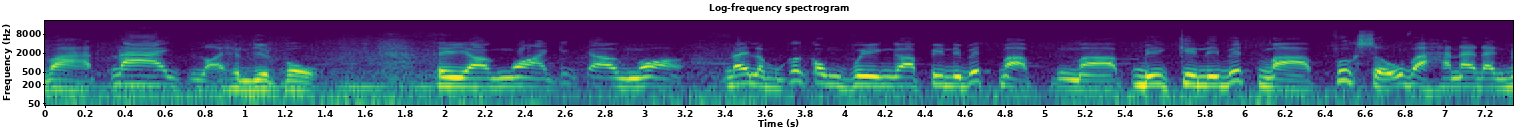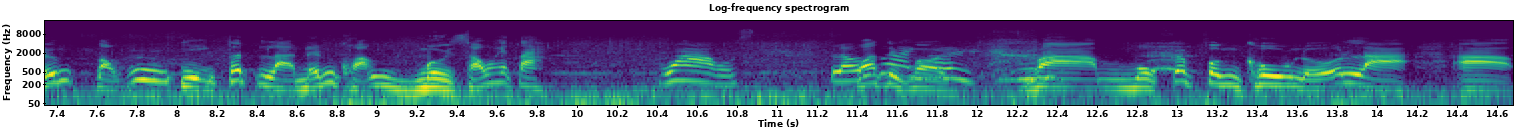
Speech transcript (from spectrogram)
và đa loại hình dịch vụ. Thì à, ngoài cái à, ngoài, đây là một cái công viên Bikini Beach mà mà Bikini Beach mà Phước Sửu và Hana đang đứng tổng diện tích là đến khoảng 16 hecta. Wow. Lớn Quá tuyệt vời. ơi. Và một cái phân khu nữa là à,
